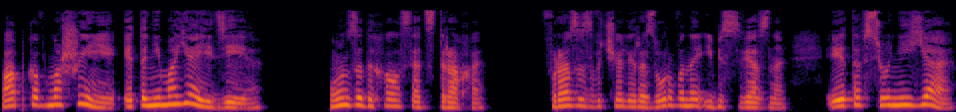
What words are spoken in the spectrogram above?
Папка в машине — это не моя идея. Он задыхался от страха. Фразы звучали разорванно и бессвязно. «Это все не я».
